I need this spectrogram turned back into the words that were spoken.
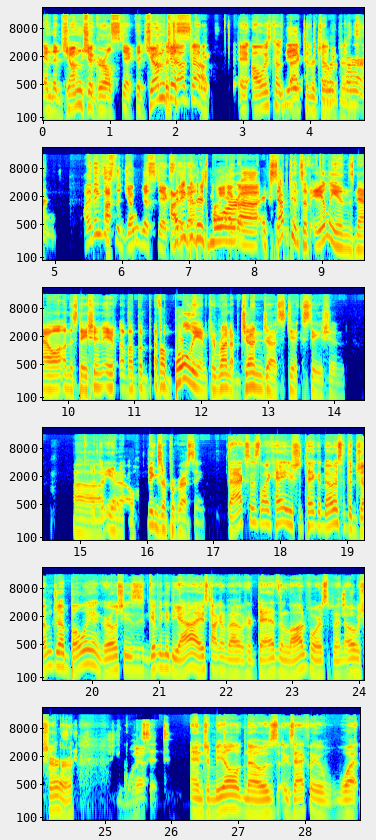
And the Jumja girl stick. The Jumja The stick. It always comes back to the a jump. return. I think this the Jumja sticks. I think that there's more uh, acceptance of aliens now on the station. If, if a if a Bolian can run a Jumja stick station, uh, you know things are progressing. Dax is like, hey, you should take a notice at the Jum Jum Bolian girl. She's giving you the eyes, talking about her dad's in law enforcement. Oh, sure. She wants it. And Jameel knows exactly what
